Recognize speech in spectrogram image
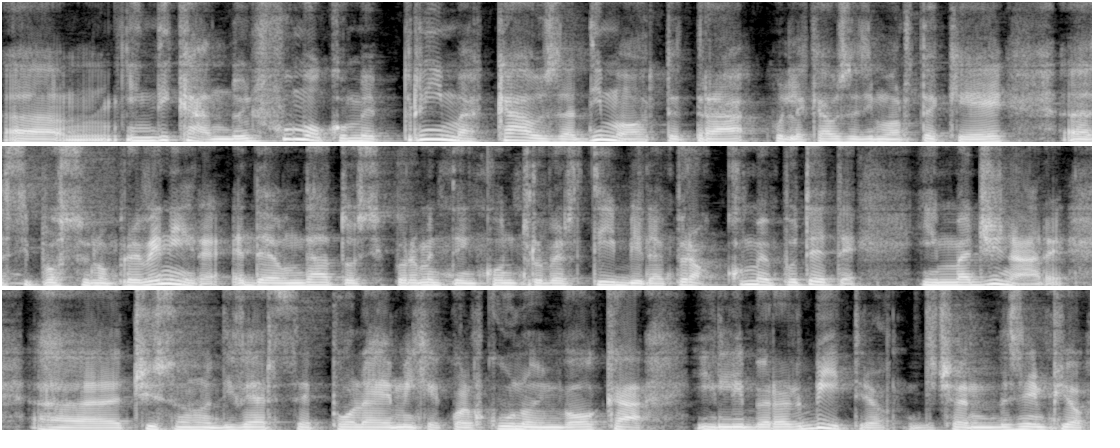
eh, indicando il fumo come prima causa di morte tra quelle cause di morte che eh, si possono prevenire ed è un dato sicuramente incontrovertibile, però come potete immaginare eh, ci sono diverse polemiche, qualcuno invoca il libero arbitrio, dicendo ad esempio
